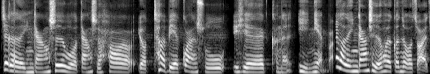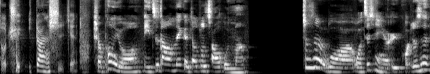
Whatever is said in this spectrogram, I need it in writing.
这个铃铛是我当时候有特别灌输一些可能意念吧。那个铃铛其实会跟着我走来走去一段时间。小朋友，你知道那个叫做招魂吗？就是我，我之前有遇过，就是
